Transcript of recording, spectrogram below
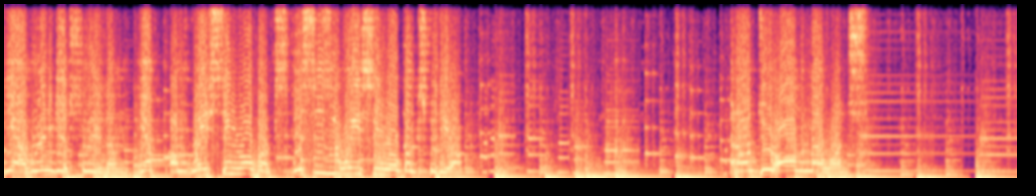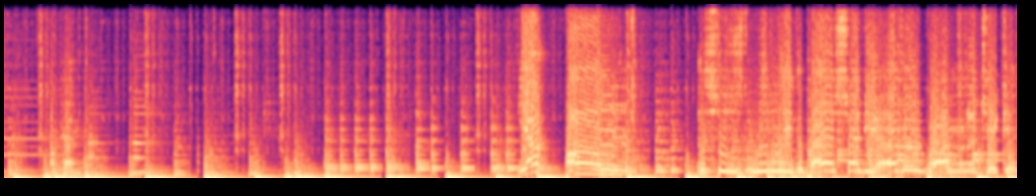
Yeah, we're gonna get three of them. Yep, I'm wasting Robux. This is a wasting Robux video. And I'll do all of them at once. The idea ever, but I'm gonna take it.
